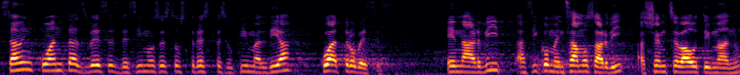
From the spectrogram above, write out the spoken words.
¿Saben cuántas veces decimos estos tres pesukim al día? Cuatro veces. En Arbit, así comenzamos Arbit, Hashem Tsebaot Imanu.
